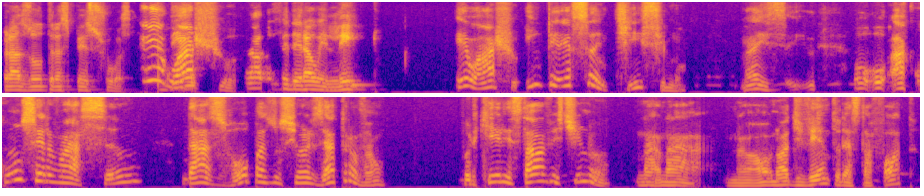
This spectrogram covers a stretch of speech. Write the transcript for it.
para as outras pessoas. Eu Deus acho. Estado federal eleito. Eu acho interessantíssimo, mas a conservação das roupas do senhor Zé Trovão. Porque ele estava vestindo na, na, no, no advento desta foto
